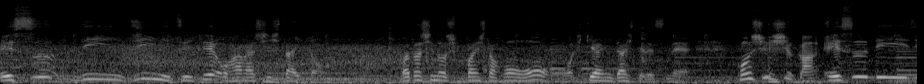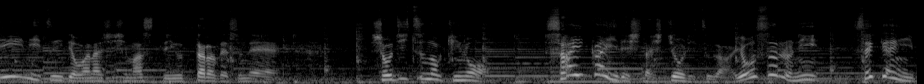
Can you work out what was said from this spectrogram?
SDG についてお話ししたいと。私の出版した本を引き合いに出してですね今週1週間 SDG についてお話ししますって言ったらですね初日の昨日最下位でした視聴率が。要するに世間一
